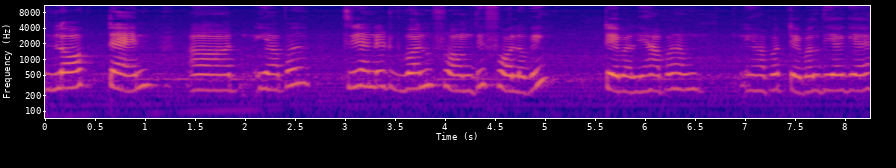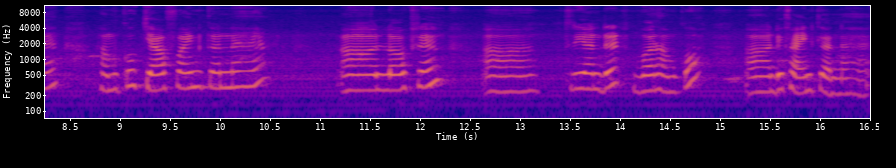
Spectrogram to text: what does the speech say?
log ten यहाँ पर three hundred one from the following table यहाँ पर हम यहाँ पर टेबल दिया गया है। हमको क्या फाइंड करना है? Log ten three hundred one हमको डिफाइन करना है।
